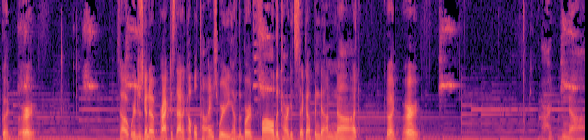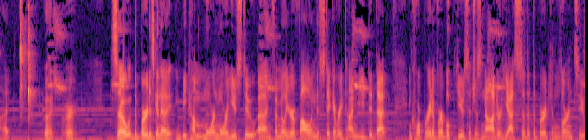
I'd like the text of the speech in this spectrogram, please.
Good bird. So we're just gonna practice that a couple times where you have the bird follow the target stick up and down, nod. Good bird. All right, nod. Good bird. So the bird is gonna become more and more used to uh, and familiar of following the stick every time you did that. Incorporate a verbal cue such as nod or yes so that the bird can learn to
